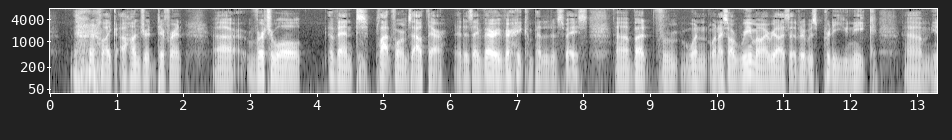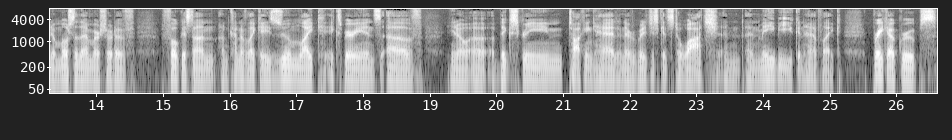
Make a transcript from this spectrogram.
there are like a hundred different uh, virtual event platforms out there. It is a very very competitive space. Uh, but for when when I saw Remo, I realized that it was pretty unique. Um, you know, most of them are sort of focused on on kind of like a Zoom like experience of you know a, a, big screen talking head and everybody just gets to watch. And and maybe you can have like breakout groups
